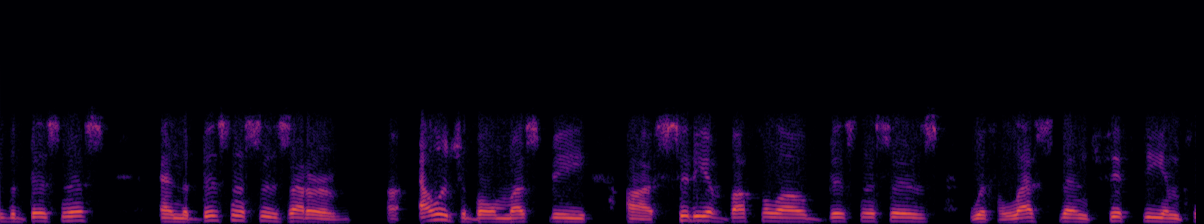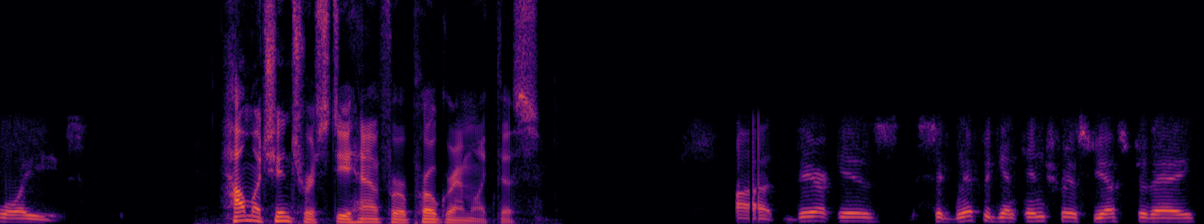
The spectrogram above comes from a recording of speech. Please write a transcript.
of the business. And the businesses that are uh, eligible must be City of Buffalo businesses with less than 50 employees. How much interest do you have for a program like this? Uh, there is significant interest yesterday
